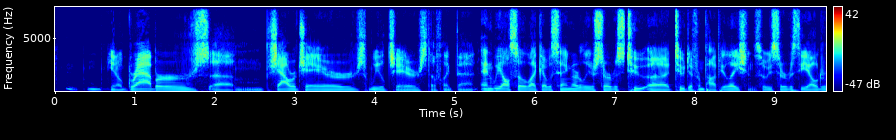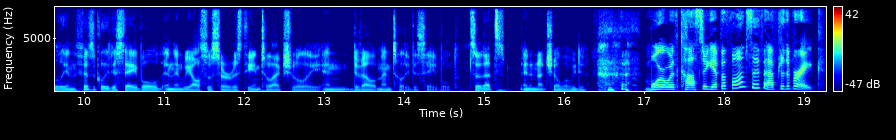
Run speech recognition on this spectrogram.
you know, grabbers, um, shower chairs, wheelchairs, stuff like that. And we also, like I was saying earlier, service two uh, two different populations. So we service the elderly and the physically disabled, and then we also service the intellectually and developmentally disabled. So that's in a nutshell what we do. More with Costa Yepafonsev after the break.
